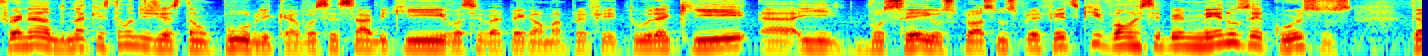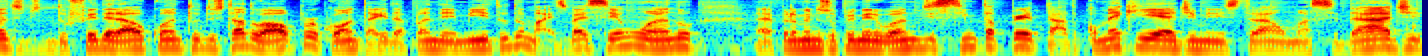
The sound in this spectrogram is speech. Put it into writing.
Fernando, na questão de gestão pública, você sabe que você vai pegar uma prefeitura que, uh, e você e os próximos prefeitos, que vão receber menos recursos, tanto do federal quanto do estadual, por conta aí da pandemia e tudo mais. Vai ser um ano, uh, pelo menos o primeiro ano, de cinto apertado. Como é que é administrar uma cidade,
